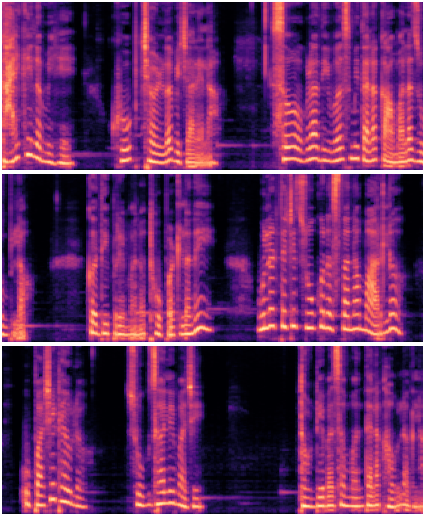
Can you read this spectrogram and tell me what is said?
काय केलं मी हे? खूप छळलं बिचाऱ्याला. सगळा दिवस मी त्याला कामाला जुंपलं. कधी प्रेमानं थोपटलं नाही उलट त्याची चूक नसताना मारलं उपाशी ठेवलं. चूक झाली माझी. धोंडीबाचं मन त्याला खाऊ लागलं.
